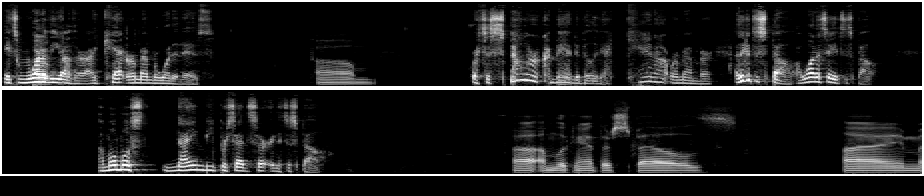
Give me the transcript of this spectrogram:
It's one or the other. I can't remember what it is. Um, or it's a spell or a command ability. I cannot remember. I think it's a spell. I want to say it's a spell. I'm almost ninety percent certain it's a spell. uh, I'm looking at their spells. I'm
